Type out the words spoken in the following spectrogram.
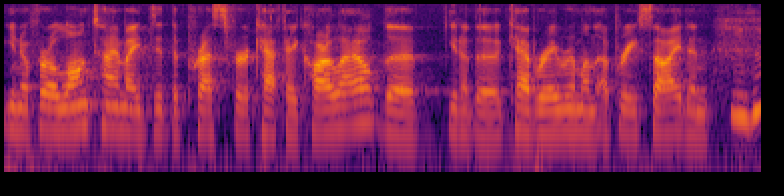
you know, for a long time, I did the press for Cafe Carlyle, the you know the cabaret room on the Upper East Side, and mm-hmm.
